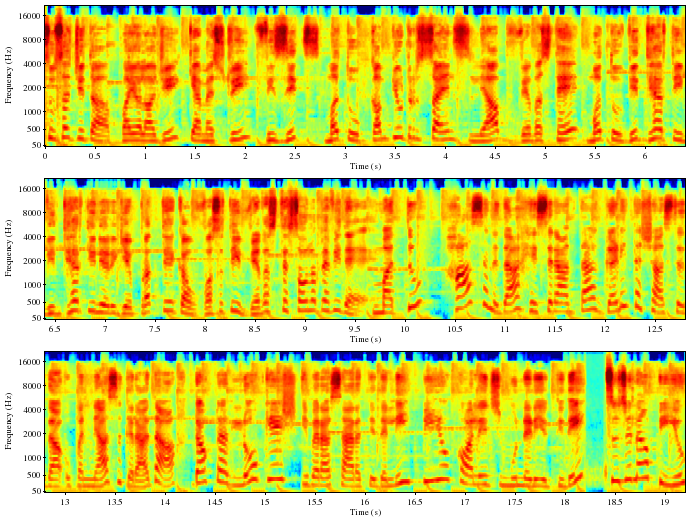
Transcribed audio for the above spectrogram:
ಸುಸಜ್ಜಿತ ಬಯೋಲಾಜಿ ಕೆಮಿಸ್ಟ್ರಿ ಫಿಸಿಕ್ಸ್ ಮತ್ತು ಕಂಪ್ಯೂಟರ್ ಸೈನ್ಸ್ ಲ್ಯಾಬ್ ವ್ಯವಸ್ಥೆ ಮತ್ತು ವಿದ್ಯಾರ್ಥಿ ವಿದ್ಯಾರ್ಥಿನಿಯರಿಗೆ ಪ್ರತ್ಯೇಕ ವಸತಿ ವ್ಯವಸ್ಥೆ ಸೌಲಭ್ಯವಿದೆ. ಮತ್ತು ಹಾಸನದ ಹೆಸರಾಂತ ಗಣಿತಶಾಸ್ತ್ರದ ಉಪನ್ಯಾಸಕರಾದ ಡಾಕ್ಟರ್ ಲೋಕೇಶ್ ಇವರ ಸಾರಥ್ಯದಲ್ಲಿ ಪಿಯು ಕಾಲೇಜ್ ಮುನ್ನಡೆಯುತ್ತಿದೆ. Sujala PU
